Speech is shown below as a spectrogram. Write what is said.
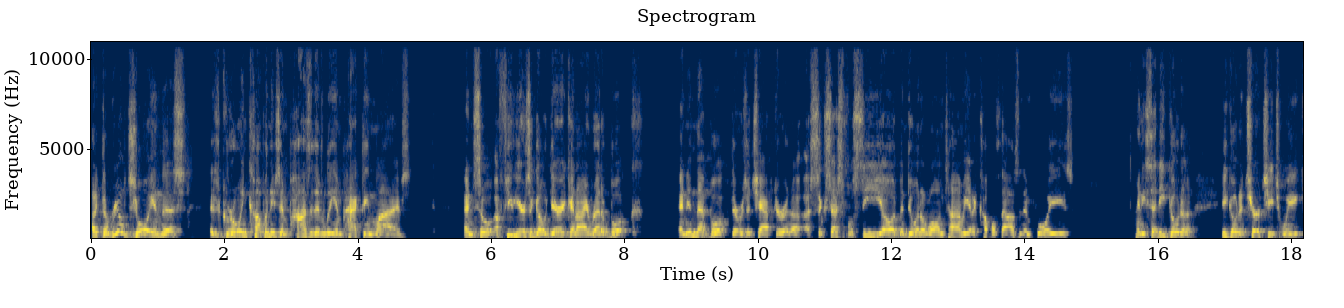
Like the real joy in this is growing companies and positively impacting lives. And so a few years ago, Derrick and I read a book, and in that book, there was a chapter, and a, a successful CEO had been doing it a long time. He had a couple thousand employees, and he said he'd go to he'd go to church each week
